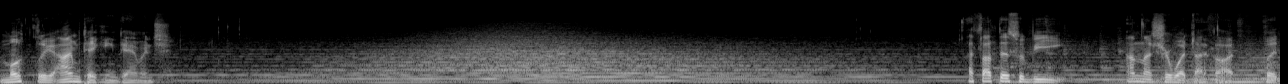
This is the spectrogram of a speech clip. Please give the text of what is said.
Mostly I'm taking damage. I thought this would be... I'm not sure what I thought, but...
